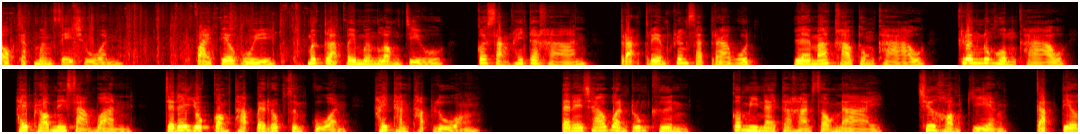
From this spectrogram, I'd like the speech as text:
ออกจากเมืองเสฉวน ฝ่ายเตียวหุยเมื่อกลับไปเมืองลองจิว๋วก็สั่งให้ทหารตระเตรียมเครื่องสัตราวุธ และม้าขาวธงขาว เครื่องนุ่งห่มขาวให้พร้อมในสามวัน จะได้ยกกองทัพไปรบสุนกวนให้ทันทัพหลวง แต่ในเช้าวันรุ่งขึ้น ก็มีนายทหารสองนาย ชื่อหอมเกียงกับเตียว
